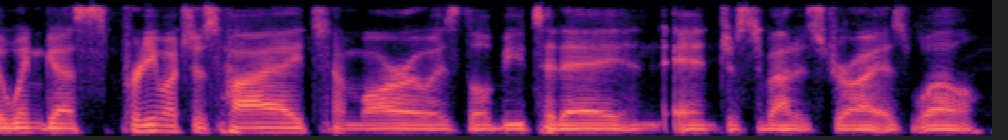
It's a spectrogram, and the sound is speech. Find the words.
The wind gusts pretty much as high tomorrow as they'll be today, and, and just about as dry as well.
